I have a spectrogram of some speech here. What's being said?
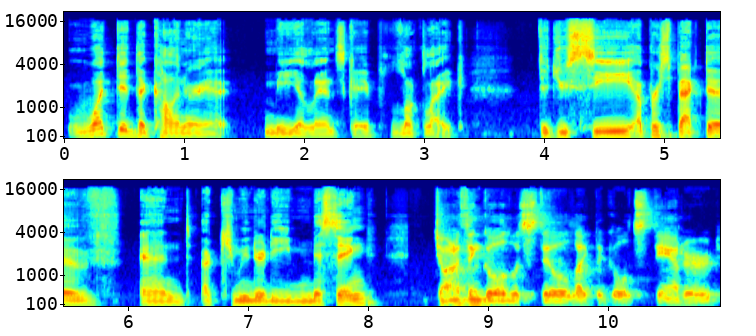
what did the culinary media landscape look like? Did you see a perspective and a community missing? Jonathan Gold was still like the gold standard,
